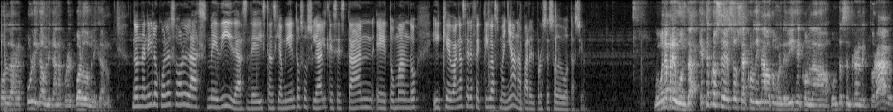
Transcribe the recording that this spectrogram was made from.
por la República Dominicana, por el pueblo dominicano. Don Danilo, ¿cuáles son las medidas de distanciamiento social que se están eh, tomando y que van a ser efectivas mañana para el proceso de votación? Muy buena pregunta. Este proceso se ha coordinado, como le dije, con la Junta Central Electoral,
